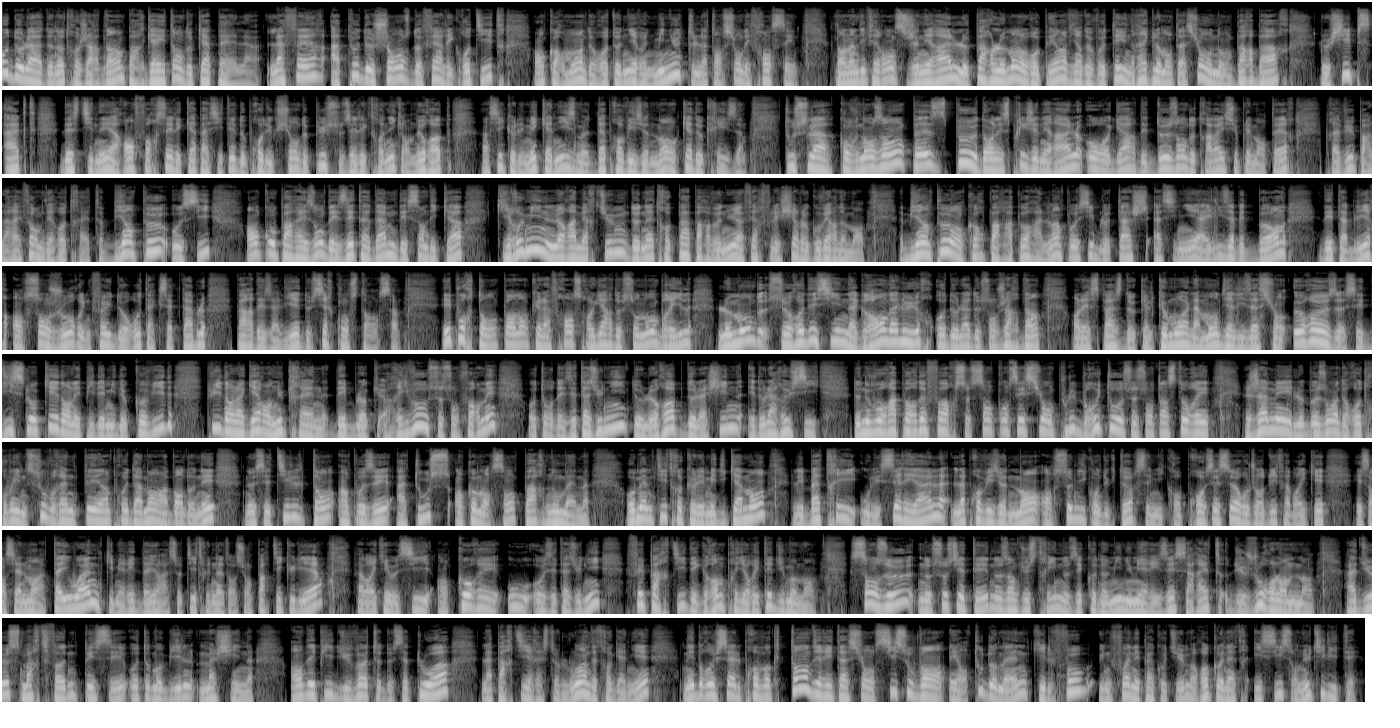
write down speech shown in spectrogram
Au-delà de notre jardin par Gaëtan de Capelle, l'affaire a peu de chances de faire les gros titres, encore moins de retenir une minute l'attention des Français. Dans l'indifférence générale, le Parlement européen vient de voter une réglementation au nom barbare, le Chips Act, destiné à renforcer les capacités de production de puces électroniques en Europe, ainsi que les mécanismes d'approvisionnement en cas de crise. Tout cela, convenons-en, pèse peu dans l'esprit général au regard des deux ans de travail supplémentaires prévus par la réforme des retraites. Bien peu aussi comparaison des états d'âme des syndicats qui ruminent leur amertume de n'être pas parvenus à faire fléchir le gouvernement. Bien peu encore par rapport à l'impossible tâche assignée à Elisabeth Borne d'établir en 100 jours une feuille de route acceptable par des alliés de circonstance. Et pourtant, pendant que la France regarde son nombril, le monde se redessine à grande allure au-delà de son jardin. En l'espace de quelques mois, la mondialisation heureuse s'est disloquée dans l'épidémie de Covid, puis dans la guerre en Ukraine. Des blocs rivaux se sont formés autour des États-Unis, de l'Europe, de la Chine et de la Russie. De nouveaux rapports de force sans concession plus brutaux se sont instaurés. Jamais le besoin de retrouver une souveraineté imprudemment abandonnée ne s'est-il tant imposé à tous en commençant par nous-mêmes. Au même titre que les médicaments, les batteries ou les céréales, l'approvisionnement en semi-conducteurs, ces microprocesseurs aujourd'hui fabriqués essentiellement à Taïwan, qui méritent d'ailleurs à ce titre une attention particulière, fabriqués aussi en Corée ou aux États-Unis, fait partie des grandes priorités du moment. Sans eux, nos sociétés, nos industries, nos économies numérisées s'arrêtent du jour au lendemain. Adieu smartphone, PC, automobile, machine. En dépit du vote de cette loi, la partie reste loin d'être gagnée, mais Bruxelles provoque tant d'irritation si souvent et en tout domaine qu'il faut, une fois n'est pas coutume, reconnaître ici son utilité.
